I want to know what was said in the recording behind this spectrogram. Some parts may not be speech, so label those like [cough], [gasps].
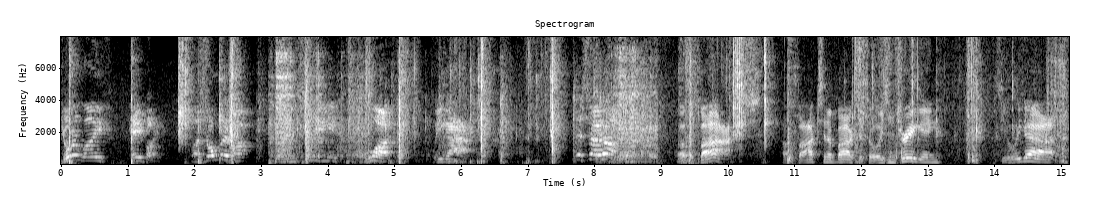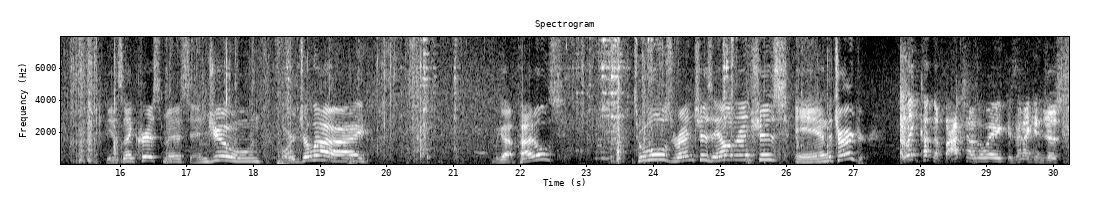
Your Life Heybike. Let's open it up and see what we got. This side up. A box. A box in a box. It's always intriguing. See what we got. Feels like Christmas in June or July. We got pedals, tools, wrenches, Allen wrenches, and the charger. I cutting the box out of the way because then I can just,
